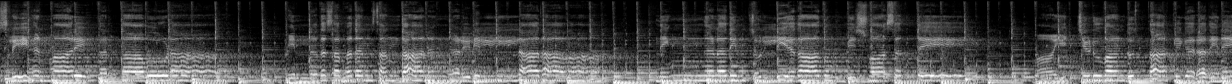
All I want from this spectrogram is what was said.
സ്ലീഹന്മാരെ കർത്താവൂടാ. ഭിന്നത സഭതൻ സന്താനങ്ങളിലില്ലാതാവാ. നിങ്ങളതിൻ ചൊല്ലിയതാകും വിശ്വാസത്തെ. മായിച്ചിടുവാൻ ദുസ്താർക്കികരതിനെ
